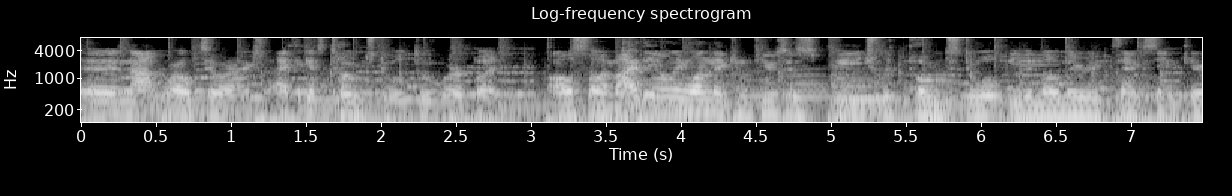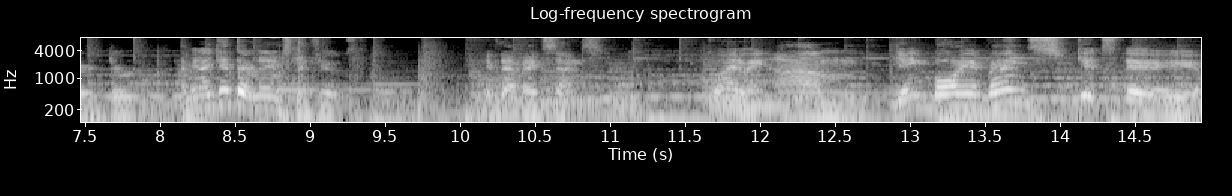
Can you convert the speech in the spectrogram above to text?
Uh, not World Tour, actually. I think it's Toadstool Tour, but also, am I the only one that confuses Peach with Toadstool, even though they're the exact same character? I mean, I get their names confused, if that makes sense. So anyway, um, Game Boy Advance gets a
